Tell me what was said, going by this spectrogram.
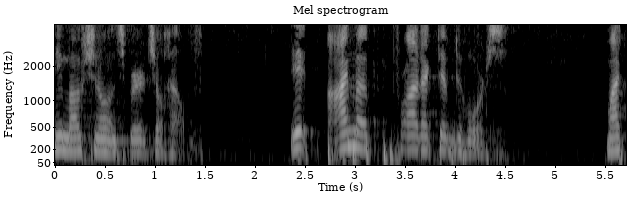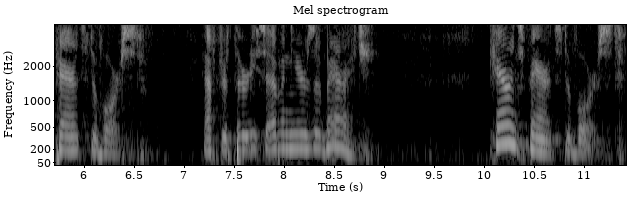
emotional and spiritual health. It, I'm a product of divorce. My parents divorced after 37 years of marriage. Karen's parents divorced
